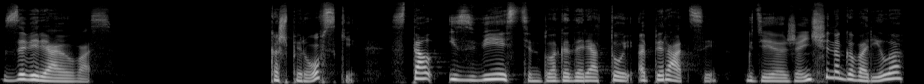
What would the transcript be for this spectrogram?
Заверяю вас. Кашпировский стал известен благодаря той операции, где женщина говорила,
